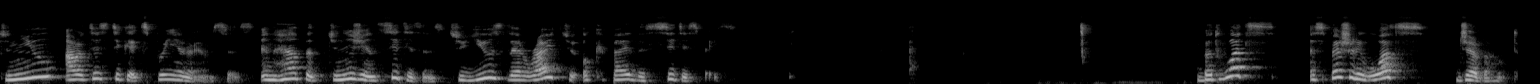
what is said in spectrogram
to new artistic experiences and helped Tunisian citizens to use their right to occupy the city space. But what's, especially what's Djerbahood?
